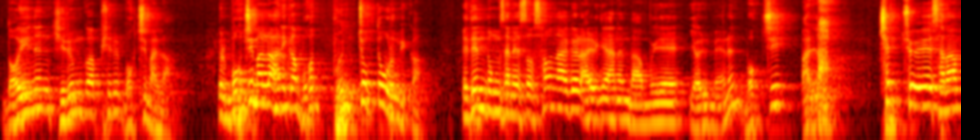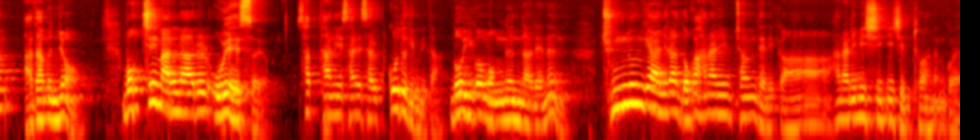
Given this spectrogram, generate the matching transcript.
너희는 기름과 피를 먹지 말라. 여러분 먹지 말라 하니까 뭐가 번쩍 떠오릅니까? 에덴 동산에서 선악을 알게 하는 나무의 열매는 먹지 말라. 최초의 사람 아담은요. 먹지 말라를 오해했어요. 사탄이 살살 꼬드깁니다. 너 이거 먹는 날에는 죽는 게 아니라 너가 하나님처럼 되니까 하나님이 시기 질투하는 거야.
